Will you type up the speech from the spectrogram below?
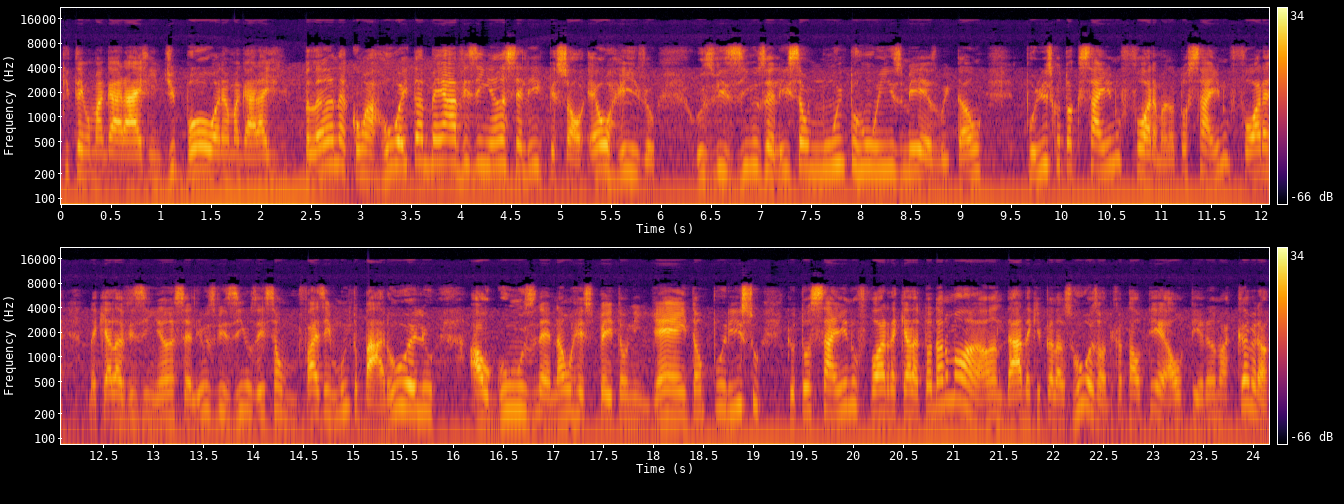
que tenha uma garagem de boa, né? Uma garagem plana com a rua e também a vizinhança ali, pessoal, é horrível. Os vizinhos ali são muito ruins mesmo. Então por isso que eu tô saindo fora, mano. Eu tô saindo fora daquela vizinhança ali. Os vizinhos aí são, fazem muito barulho. Alguns, né, não respeitam ninguém. Então por isso que eu tô saindo fora daquela. Tô dando uma andada aqui pelas ruas, ó. Deixa eu estar alterando a câmera, ó.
